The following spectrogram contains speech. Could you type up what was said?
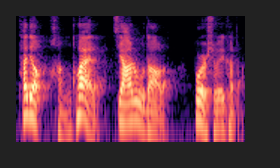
他就很快的加入到了布尔什维克党。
